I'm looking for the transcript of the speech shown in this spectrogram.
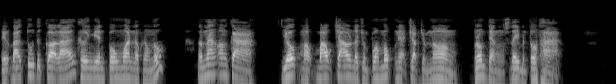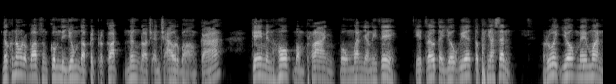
ពេលបើកទូទឹកកកឡើងឃើញមានពងមាន់នៅក្នុងនោះតំណាងអង្គការយកមកបោកចោលនៅចំពោះមុខអ្នកចាប់ចំណងព្រមទាំងស្ដីបន្ទោសថា នៅក្នុងរបបសង្គមនិយមដ៏ពិតប្រាកដនិងដ៏ឆ្អិនឆ្អៅរបស់អង្គការ គេមិនហូបបំផ្លាញពងមាន់យ៉ាងនេះទេ គេត្រូវតែយកវាទៅផ្ញើសិនរួចយកមេមាន់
